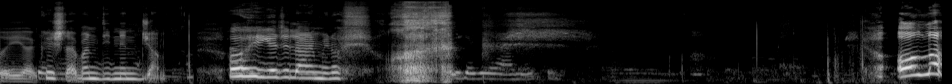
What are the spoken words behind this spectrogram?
Ay arkadaşlar ben dinleneceğim. Oh iyi geceler Miroş. Allah!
